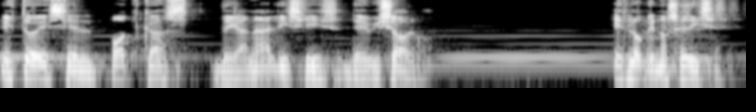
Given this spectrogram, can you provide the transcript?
Esto es el podcast de análisis de Visor. Es lo que no se dice.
